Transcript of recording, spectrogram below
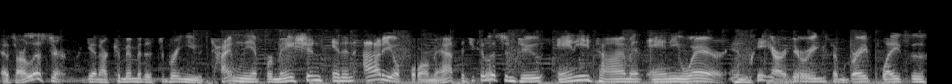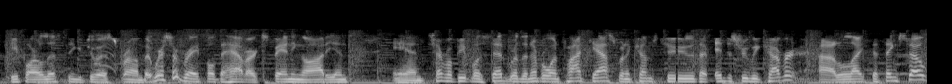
as our listener. Again, our commitment is to bring you timely information in an audio format that you can listen to anytime and anywhere. And we are hearing some great places people are listening to us from. But we're so grateful to have our expanding audience. And several people have said we're the number one podcast when it comes to the industry we cover. I like to think so.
